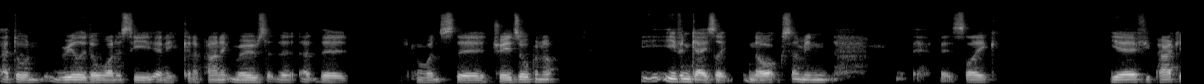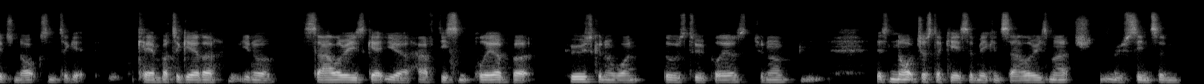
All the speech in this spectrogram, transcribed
I don't really don't want to see any kind of panic moves at the at the you know once the trades open up. Even guys like Knox, I mean, it's like, yeah, if you package Knox and to get Kemba together, you know, salaries get you a half decent player, but who's going to want those two players? Do you know? It's not just a case of making salaries match. We've seen some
